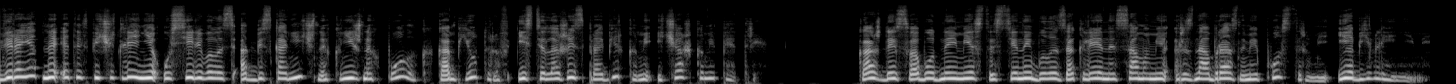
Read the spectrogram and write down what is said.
Вероятно, это впечатление усиливалось от бесконечных книжных полок, компьютеров и стеллажей с пробирками и чашками Петри. Каждое свободное место стены было заклеено самыми разнообразными постерами и объявлениями.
